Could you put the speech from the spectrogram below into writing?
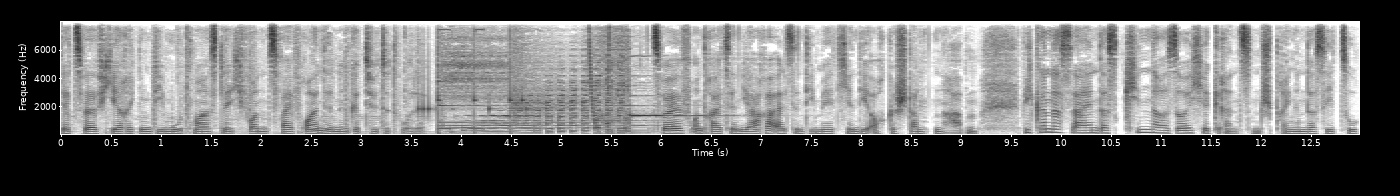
der Zwölfjährigen, die mutmaßlich von zwei Freundinnen getötet wurde. Zwölf und 13 Jahre alt sind die Mädchen, die auch gestanden haben. Wie kann das sein, dass Kinder solche Grenzen sprengen, dass sie zu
